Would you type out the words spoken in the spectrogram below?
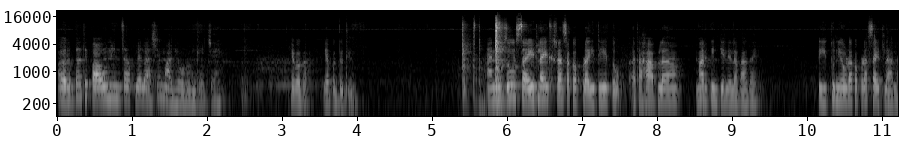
अर्धा ते पाऊन इंच आपल्याला असे मागे ओढून घ्यायचे आहे. हे बघा या पद्धतीने. आणि जो साईडला एक्स्ट्राचा कपडा इथे येतो आता हा आपला मार्किंग केलेला भाग आहे. तर इथून एवढा कपडा साईडला आला.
